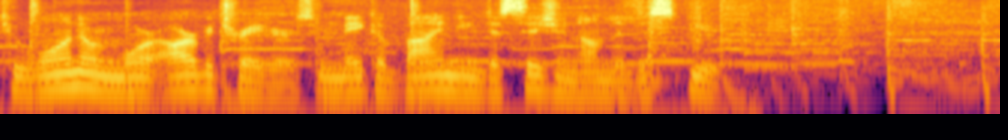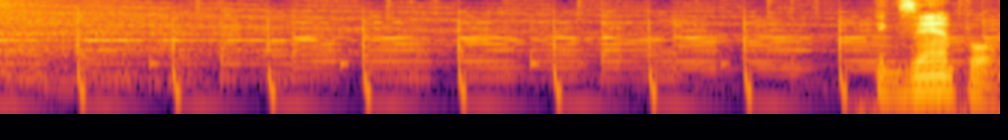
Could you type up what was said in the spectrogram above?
to one or more arbitrators who make a binding decision on the dispute. Example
